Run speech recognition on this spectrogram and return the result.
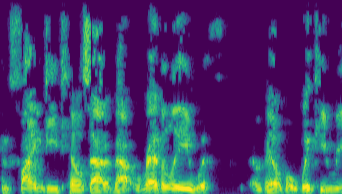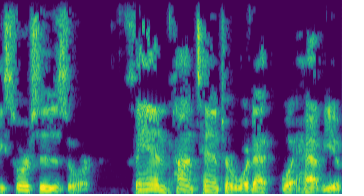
can find details out about readily with available wiki resources or fan content or what, what have you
